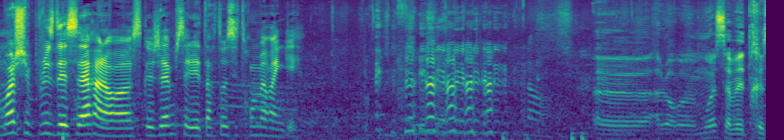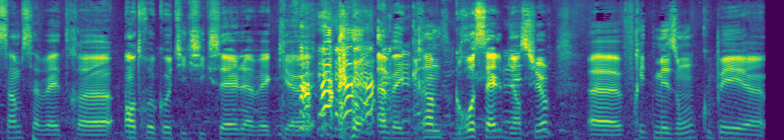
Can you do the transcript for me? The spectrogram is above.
Moi, je suis plus dessert, alors euh, ce que j'aime, c'est les tartes au citron meringuées. Euh, moi ça va être très simple, ça va être euh, entrecôte XXL avec, euh, avec grain de gros sel bien sûr, euh, frites maison coupées euh,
